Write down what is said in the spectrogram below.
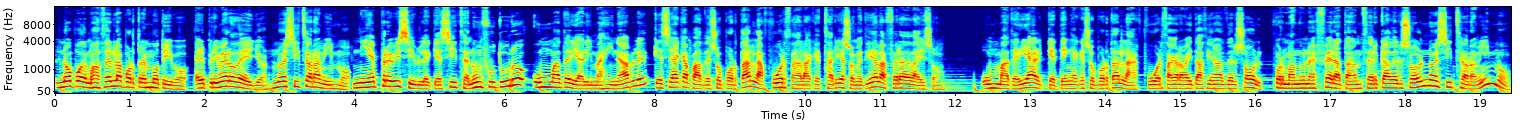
no podemos hacerla por tres motivos. El primero de ellos, no existe ahora mismo, ni es previsible que exista en un futuro un material imaginable que sea capaz de soportar las fuerzas a las que estaría sometida la esfera de Dyson. Un material que tenga que soportar la fuerza gravitacional del Sol formando una esfera tan cerca del Sol no existe ahora mismo.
